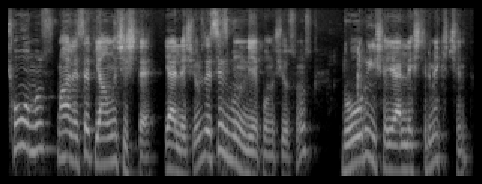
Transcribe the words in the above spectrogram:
Çoğumuz maalesef yanlış işte yerleşiyoruz ve siz bunu niye konuşuyorsunuz? Doğru işe yerleştirmek için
